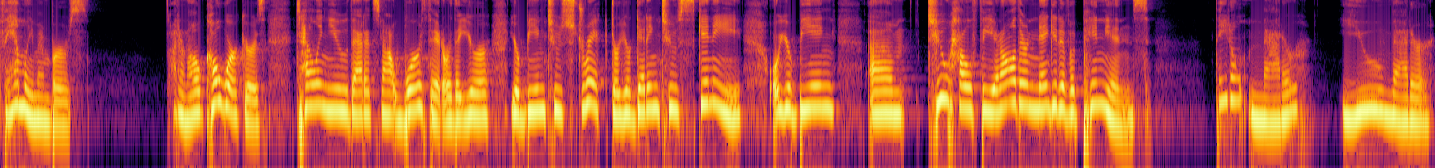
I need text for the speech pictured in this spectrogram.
family members, I don't know, coworkers telling you that it's not worth it or that you're you're being too strict or you're getting too skinny or you're being um, too healthy and all their negative opinions. They don't matter. You matter.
